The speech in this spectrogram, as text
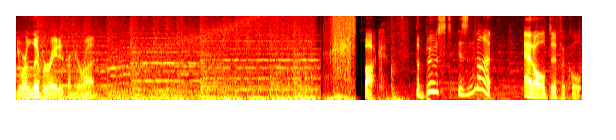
you are liberated from your run. Fuck. The boost is not at all difficult.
